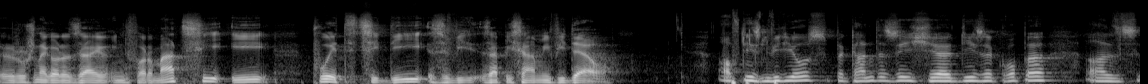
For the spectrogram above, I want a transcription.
różnego rodzaju informacji i płyt CD z zapisami wideo. Auf diesen Videos bekannte sich äh, diese Gruppe als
